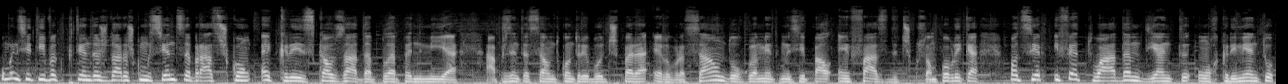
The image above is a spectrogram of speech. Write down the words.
uma iniciativa que pretende ajudar os comerciantes a braços com a crise causada pela pandemia. A apresentação de contributos para a elaboração do regulamento municipal em fase de discussão pública pode ser efetuada mediante um requerimento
